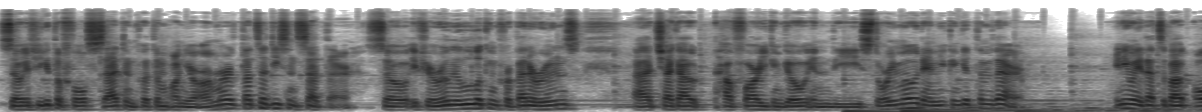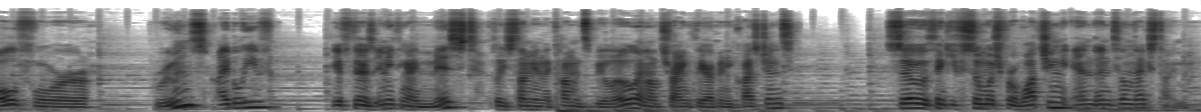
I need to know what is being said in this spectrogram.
so if you get the full set and put them on your armor, that's a decent set there. So if you're really looking for better runes, uh, check out how far you can go in the story mode and you can get them there. Anyway, that's about all for runes, I believe. If there's anything I missed, please tell me in the comments below and I'll try and clear up any questions. So, thank you so much for watching, and until next time.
